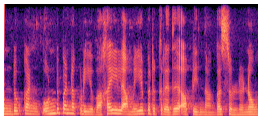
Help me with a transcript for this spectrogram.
உண்டு கண் உண்டு பண்ணக்கூடிய வகையில் அமையப்பெறுகிறது அப்படின்னு தாங்க சொல்லணும்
